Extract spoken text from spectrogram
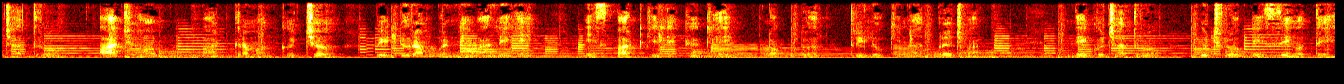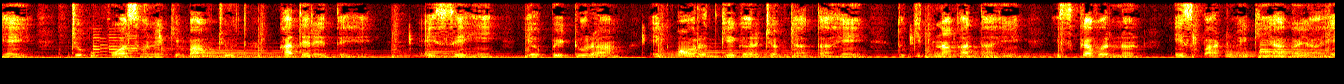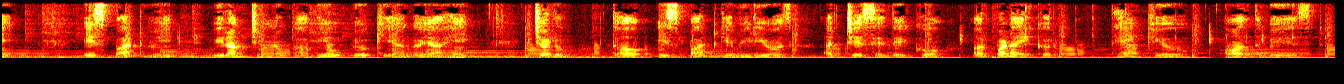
छात्रों, आज हम पाठ क्रमांक छ पेटूराम पढ़ने वाले हैं। इस पाठ के लेखक है डॉक्टर त्रिलोकीनाथ ब्रजवाल। देखो छात्रों, कुछ लोग ऐसे होते हैं जो उपवास होने के बावजूद खाते रहते हैं। ऐसे ही यह पेटूराम एक औरत के घर जब जाता है तो कितना खाता है, इसका वर्णन इस पाठ में किया गया है। इस पाठ में विराम चिन्हों का भी उपयोग किया गया है। चलो तो अब इस पाठ के वीडियोस अच्छे से देखो और पढ़ाई करो। Thank you all the best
